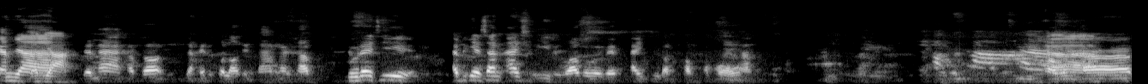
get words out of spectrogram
กันยากันยา เดือนหน้าครับ ก็อยากให้ทุกคนรอติดตามนะครับ ดูได้ที่แอป พลิเคชัน i อ e หรือว่า www.iq.com ครับผมขอบคุณค่ะ ขอบคุณครับ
